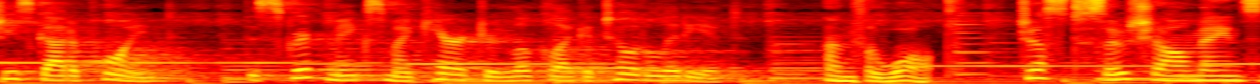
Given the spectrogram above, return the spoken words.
She's got a point. The script makes my character look like a total idiot. And for what? Just so Charmaine's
